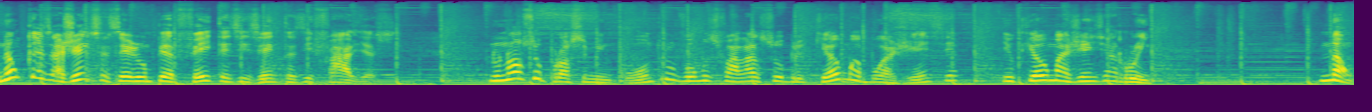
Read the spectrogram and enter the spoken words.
não que as agências sejam perfeitas isentas de falhas. No nosso próximo encontro, vamos falar sobre o que é uma boa agência e o que é uma agência ruim. Não,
